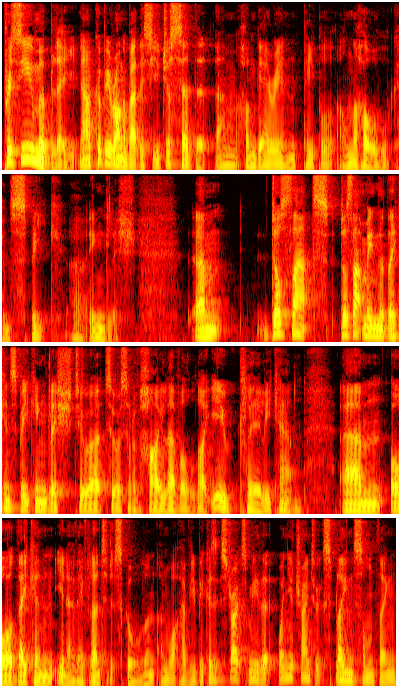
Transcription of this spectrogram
presumably, now I could be wrong about this. You just said that um, Hungarian people, on the whole, can speak uh, English. Um, does that does that mean that they can speak English to a to a sort of high level, like you clearly can? Um, or they can, you know, they've learnt it at school and, and what have you. Because it strikes me that when you're trying to explain something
